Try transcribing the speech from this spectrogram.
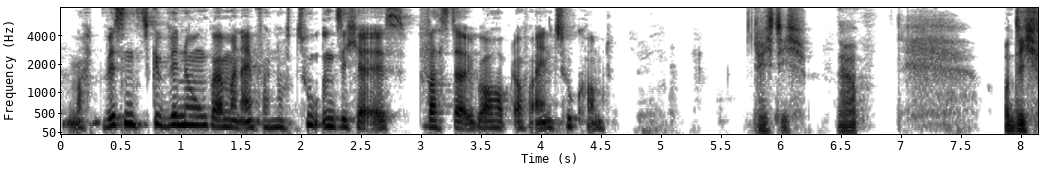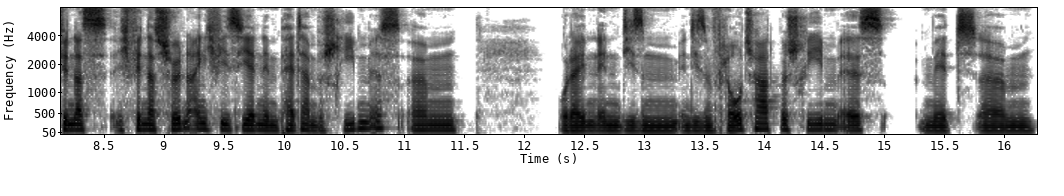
macht Wissensgewinnung, weil man einfach noch zu unsicher ist, was da überhaupt auf einen zukommt. Richtig, ja. Und ich finde das, ich das schön eigentlich, wie es hier in dem Pattern beschrieben ist, ähm, oder in, in diesem, in diesem Flowchart beschrieben ist, mit ähm,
